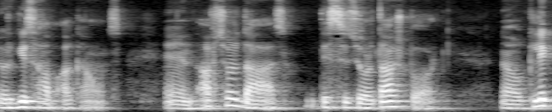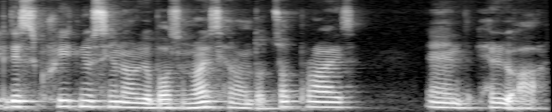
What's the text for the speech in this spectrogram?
your GitHub accounts. And after that, this is your dashboard. Now click this create new scenario button right here on the top right and here you are.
